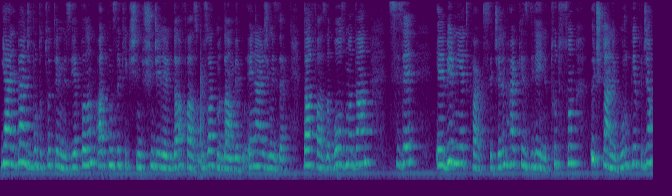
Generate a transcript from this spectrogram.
Yani bence burada totemimizi yapalım. Aklınızdaki kişinin düşüncelerini daha fazla uzatmadan ve bu enerjimizi daha fazla bozmadan size e, bir niyet kartı seçelim. Herkes dileğini tutsun. 3 tane grup yapacağım.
